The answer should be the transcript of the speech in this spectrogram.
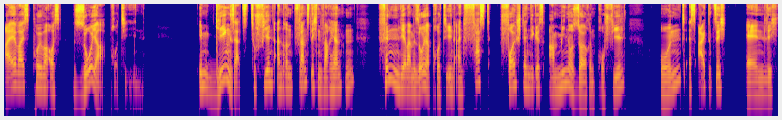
Eiweißpulver aus Sojaprotein. Im Gegensatz zu vielen anderen pflanzlichen Varianten finden wir beim Sojaprotein ein fast vollständiges Aminosäurenprofil und es eignet sich ähnlich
